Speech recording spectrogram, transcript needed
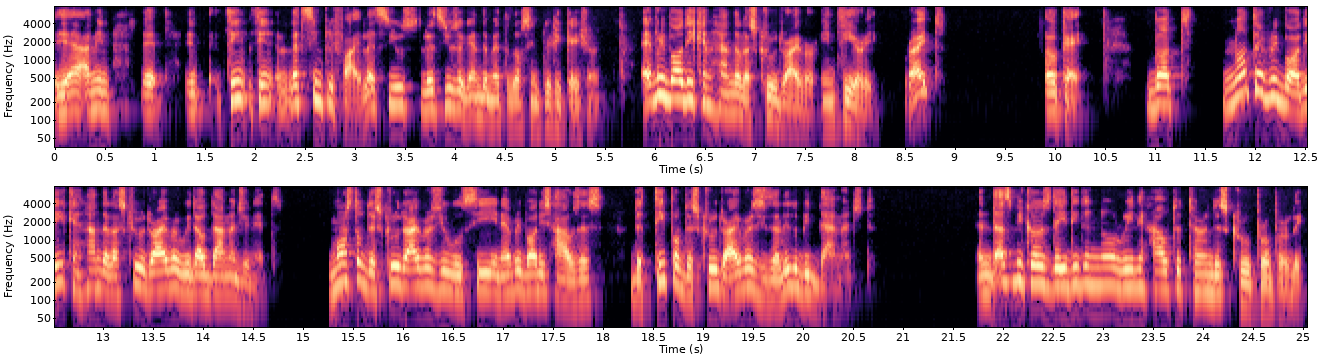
Yeah i mean uh, think, think let's simplify. Let's use let's use again the method of simplification. Everybody can handle a screwdriver in theory right? Okay but not everybody can handle a screwdriver without damaging it most of the screwdrivers you will see in everybody's houses, the tip of the screwdrivers is a little bit damaged. And that's because they didn't know really how to turn the screw properly.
